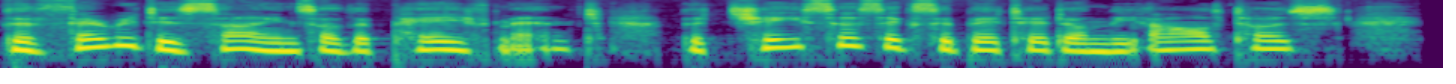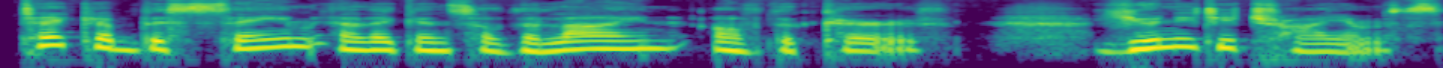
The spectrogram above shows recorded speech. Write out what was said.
the very designs of the pavement, the chases exhibited on the altars, take up the same elegance of the line, of the curve. Unity triumphs.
